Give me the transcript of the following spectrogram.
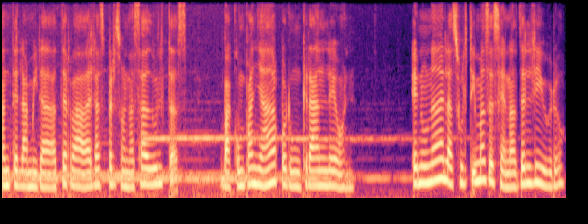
ante la mirada aterrada de las personas adultas, va acompañada por un gran león. En una de las últimas escenas del libro,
